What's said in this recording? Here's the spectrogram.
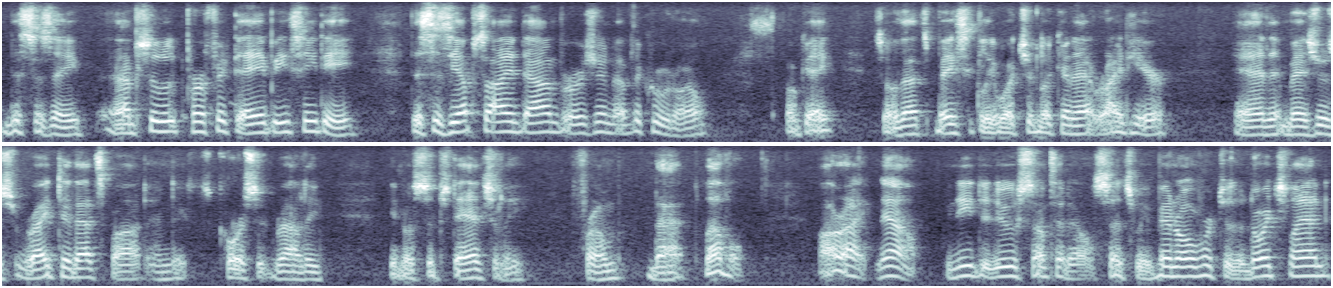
This is a absolute perfect A, B, C, D. This is the upside down version of the crude oil. Okay, so that's basically what you're looking at right here, and it measures right to that spot, and of course it rallied, you know, substantially from that level. All right, now we need to do something else. Since we've been over to the Deutschland,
